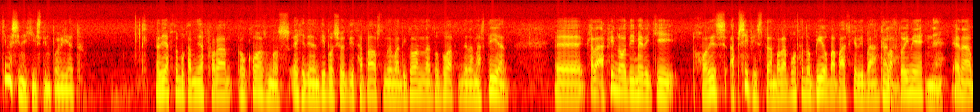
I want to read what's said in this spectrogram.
και να συνεχίσει την πορεία του. Δηλαδή αυτό που καμιά φορά ο κόσμος έχει την εντύπωση ότι θα πάω στο πνευματικό να του πω αυτή την αμαρτία. Ε, καλά, αφήνω ότι μερικοί χωρίς αψήφιστα μπορεί να πούν θα το πει ο παπάς κλπ. Αυτό είναι ναι. ένα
